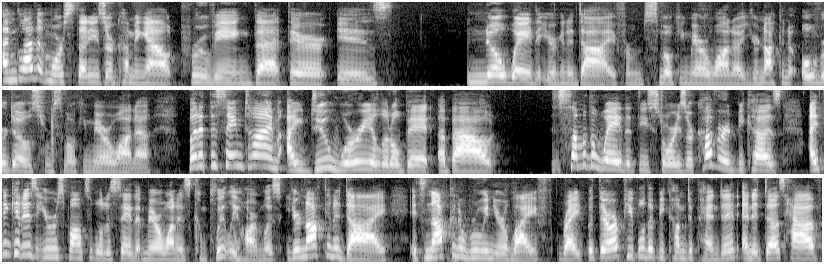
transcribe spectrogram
I'm glad that more studies are coming out proving that there is no way that you're going to die from smoking marijuana. You're not going to overdose from smoking marijuana. But at the same time, I do worry a little bit about some of the way that these stories are covered because I think it is irresponsible to say that marijuana is completely harmless. You're not going to die. It's not going to ruin your life, right? But there are people that become dependent and it does have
